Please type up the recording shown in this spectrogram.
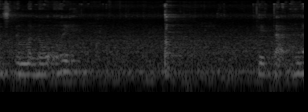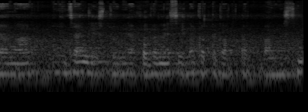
mas na maluoy. Kita na nga. Minsan guys, tuloy ako gamay sila katagaptap pa mismo.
